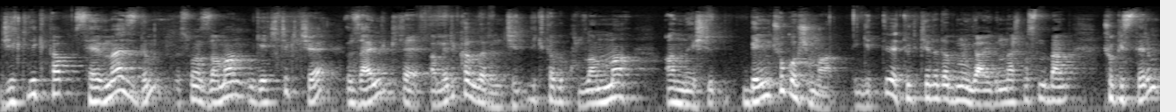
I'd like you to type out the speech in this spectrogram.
ciltli kitap sevmezdim. Sonra zaman geçtikçe özellikle Amerikalıların ciltli kitabı kullanma anlayışı benim çok hoşuma gitti ve Türkiye'de de bunun yaygınlaşmasını ben çok isterim.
